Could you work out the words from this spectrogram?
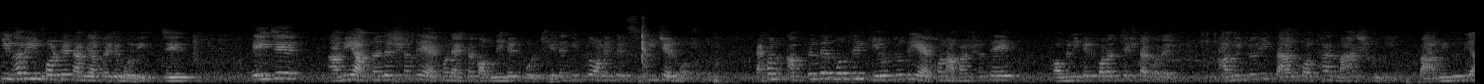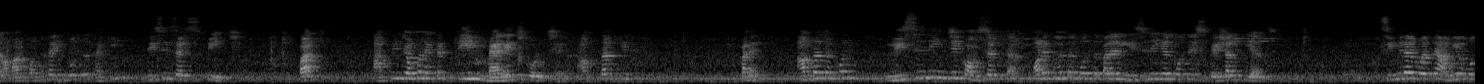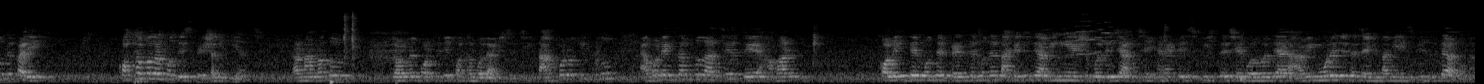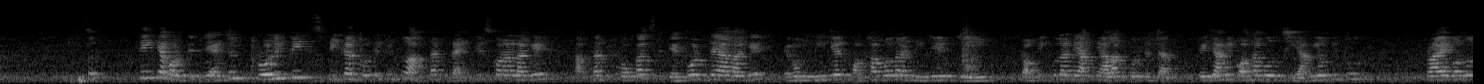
কীভাবে ইম্পর্টেন্ট আমি আপনাকে বলি যে, এই যে আমি আপনাদের সাথে এখন একটা কমিউনিকেট করছি, এটা কিন্তু অনেকটা স্পিচের মতো। এখন আপনাদের মধ্যে কেউ যদি এখন আমার সাথে কমিউনিকেট করার চেষ্টা করেন আমি যদি তার কথা না শুনি বা আমি যদি আমার কথাটাই বলতে থাকি this is a speech but আপনি যখন একটা টিম ম্যানেজ করছেন, আপনার কি মানে আমরা যখন লিসেনিং যে কনসেপ্টটা অনেক হয়তো বলতে পারেন লিসেনিং এর মধ্যে স্পেশাল কি আছে? সিমিলার বলতে আমিও বলতে পারি, কথা বলার মধ্যে স্পেশাল কি আছে? কারণ আমরা তো জন্মের পর থেকে কথা বলে আসতেছি। তারপরেও কিন্তু এমন এক্সাম্পল আছে যে আমার কলিগদের মধ্যে ফ্রেন্ডসদের মধ্যে তাকে যদি আমি নিয়ে এসে বলি যে আচ্ছা এখানে একটা স্পিচ দিতে সে বলব যে, আমি মরে যেতে চাই, কিন্তু আমি স্পিচ দিতে পারব না। তো থিঙ্ক অ্যাবাউট যে, একজন প্রলিফিক স্পিকার হতে কিন্তু আপনার প্র্যাকটিস করা লাগে, আপনার ফোকাস এফোর্ট দেওয়া লাগে এবং নিজের কথা বলার, নিজের যেই টপিকগুলো নিয়ে আপনি আলাপ করতে চান, এই যে আমি কথা বলছি, আমিও কিন্তু প্রায় গত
